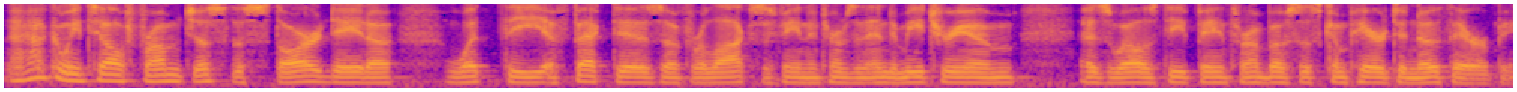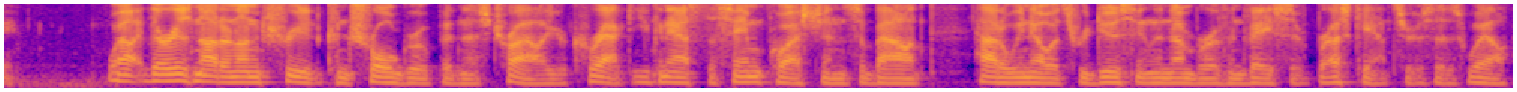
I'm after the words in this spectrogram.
Now, how can we tell from just the STAR data what the effect is of raloxifene in terms of the endometrium as well as deep vein thrombosis compared to no therapy? Well, there is not an untreated control group in this trial. You're correct. You can ask the same questions about how do we know it's reducing the number of invasive breast cancers as well.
